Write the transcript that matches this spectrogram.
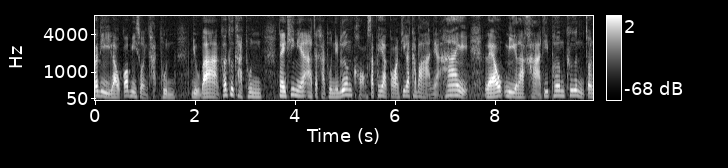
ก็ดีเราก็มีส่วนขาดทุนอยู่บ้าง ก็คือขาดทุนในที่เนี้ยอาจจะขาดทุนในเรื่องของทรัพยากรที่รัฐบาลเนี่ยให้ แล้วมีราคาที่เพิ่มขึ้น จน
